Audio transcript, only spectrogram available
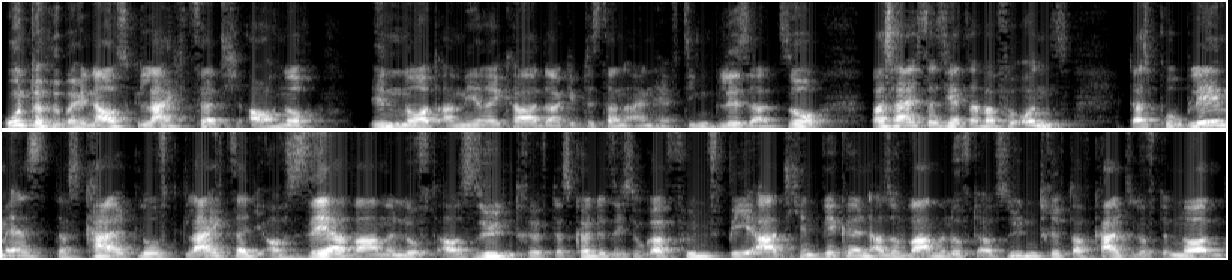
und darüber hinaus gleichzeitig auch noch in Nordamerika. Da gibt es dann einen heftigen Blizzard. So, was heißt das jetzt aber für uns? Das Problem ist, dass Kaltluft gleichzeitig auf sehr warme Luft aus Süden trifft. Das könnte sich sogar 5B-artig entwickeln, also warme Luft auf Süden trifft auf kalte Luft im Norden.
